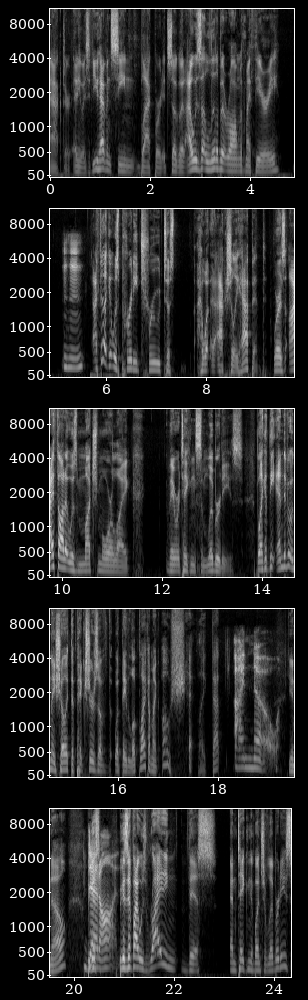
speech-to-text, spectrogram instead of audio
actor. Anyways, if you haven't seen Blackbird, it's so good. I was a little bit wrong with my theory. mm-hmm. I feel like it was pretty true to how what actually happened. Whereas I thought it was much more like they were taking some liberties. But like at the end of it when they show like the pictures of what they look like, I'm like, "Oh shit, like that, I know. you know?" Dead Because- on. Because if I was writing this and taking a bunch of liberties,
